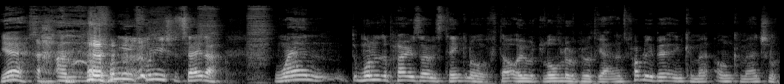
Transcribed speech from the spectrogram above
Yeah, and funny, funny you should say that. When one of the players I was thinking of that I would love Liverpool to get, and it's probably a bit incom- unconventional,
